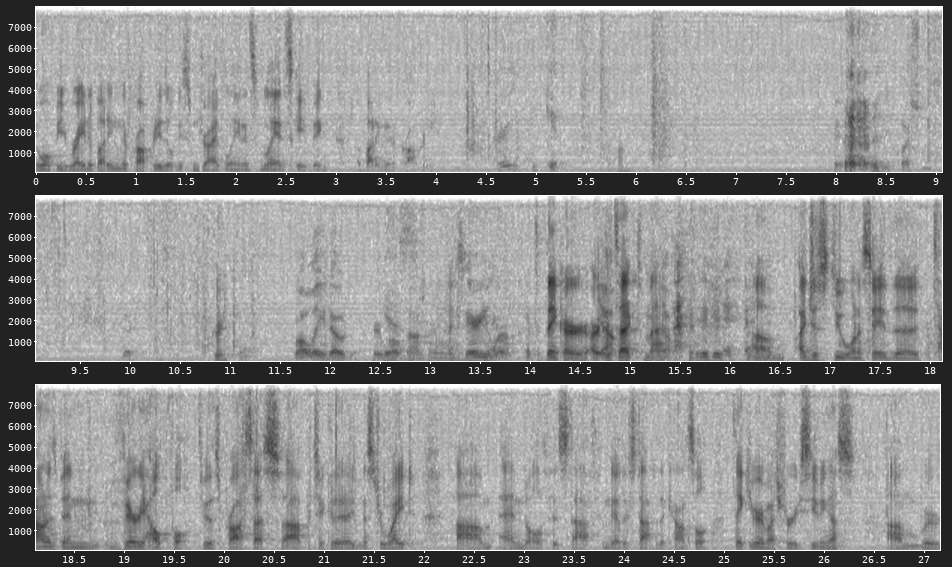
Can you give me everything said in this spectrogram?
It won't be right abutting their property, there'll be some drive lane and some landscaping abutting their property. Great, thank you. Okay, Any questions? Great. Well laid out, very well Yes. done. Thanks. Very well. But to thank our Yeah, architect, Matt. Um, I just do want to say the town has been very helpful through this process, uh, particularly Mr. White um, and all of his staff and the other staff of the council. Thank you very much for receiving us. Um, We're,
